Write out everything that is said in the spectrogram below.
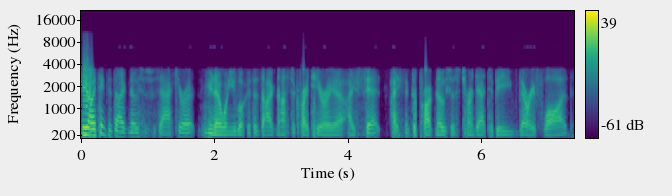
You know, I think the diagnosis was accurate. You know, when you look at the diagnostic criteria, I fit. I think the prognosis turned out to be very flawed.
